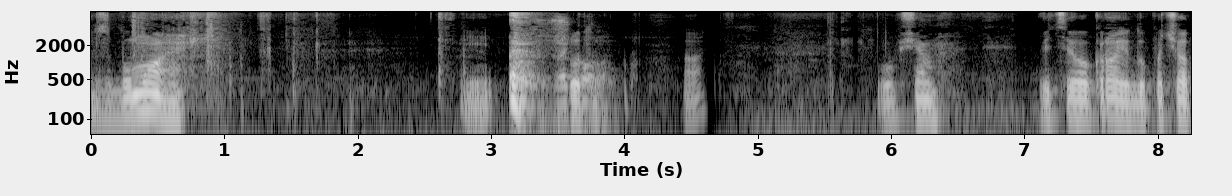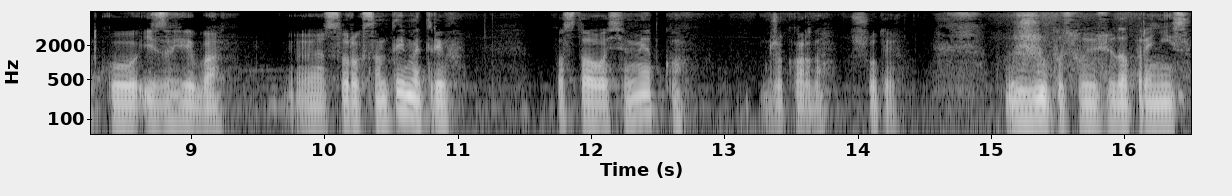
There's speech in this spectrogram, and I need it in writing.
з бумаги. І що? В общем, від цього краю до початку ізгиба е, 40 см. Поставив метку. Джокарда, що ти? Жипу свою сюди приніс.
